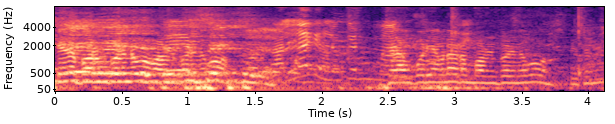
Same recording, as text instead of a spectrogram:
কেটে বরণ করে নেব বরণ করে নেব সেরকম করি আমরা বরণ করে নেব পিছনে।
